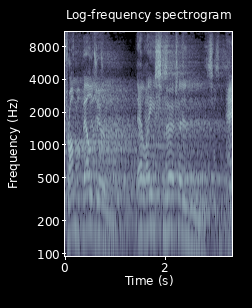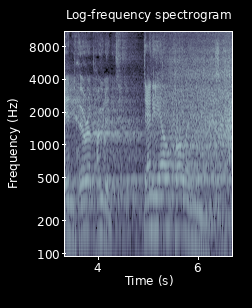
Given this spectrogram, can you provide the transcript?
From Belgium, Elise Mertens, and her opponent, Danielle Collins.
